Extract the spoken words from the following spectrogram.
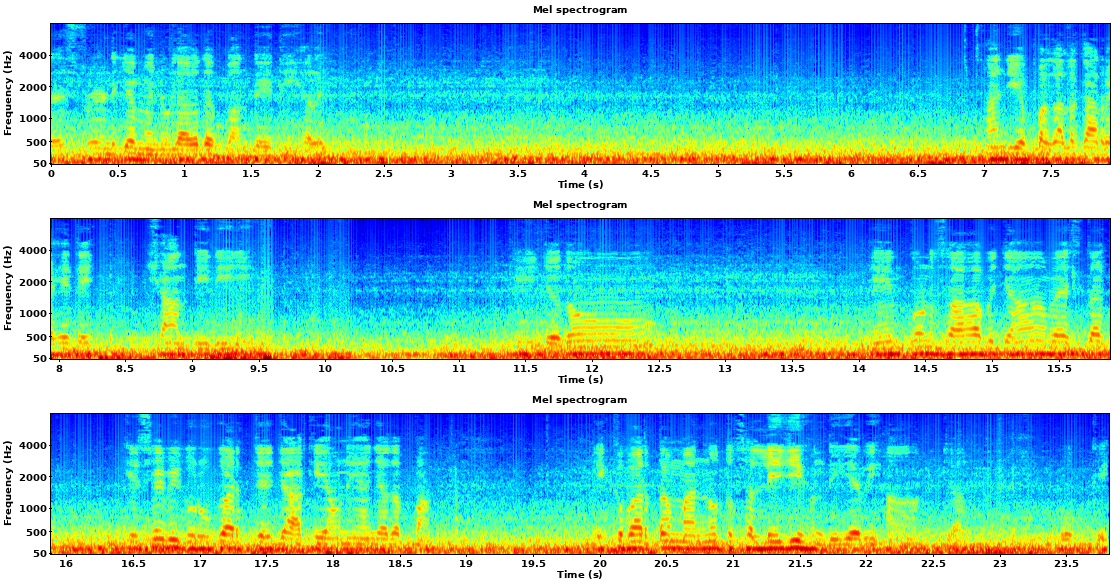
ਰੈਸਟੋਰੈਂਟ ਜਿਹਾ ਮੈਨੂੰ ਲੱਗਦਾ ਬੰਦ ਹੈ ਤੀ ਹਲੇ ਹਾਂਜੀ ਆਪਾਂ ਗੱਲ ਕਰ ਰਹੇ ਤੇ ਸ਼ਾਂਤੀ ਦੀ ਜੀ। ਕਿ ਜਦੋਂ ਹੇਮਕੁੰਟ ਸਾਹਿਬ ਜਾਂ ਵੈਸੇ ਤਾਂ ਕਿਸੇ ਵੀ ਗੁਰੂ ਘਰ 'ਚ ਜਾ ਕੇ ਆਉਨੇ ਆ ਜਦ ਆਪਾਂ, ਇੱਕ ਵਾਰ ਤਾਂ ਮਨ ਨੂੰ ਤਸੱਲੀ ਜੀ ਹੁੰਦੀ ਹੈ ਵੀ ਹਾਂ, ਚੱਲ ਓਕੇ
